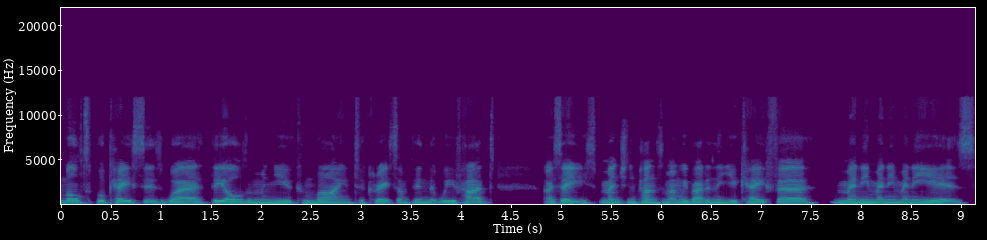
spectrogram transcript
multiple cases where the old and the new combine to create something that we've had I say you mentioned pantomime we've had in the UK for many many many years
